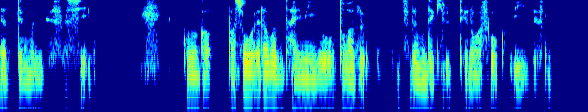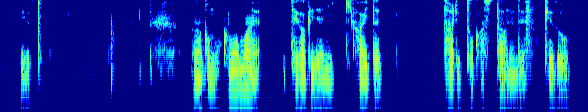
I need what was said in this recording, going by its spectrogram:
やってもいいですし、こうなんか場所を選ばずタイミングを問わず、いつでもできるっていうのがすごくいいですね、言うと。なんか僕も前、手書きで日記書いてたりとかしたんですけど、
